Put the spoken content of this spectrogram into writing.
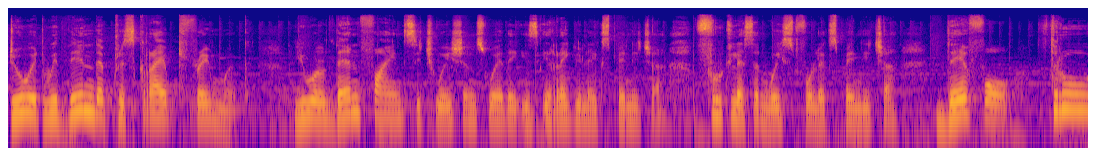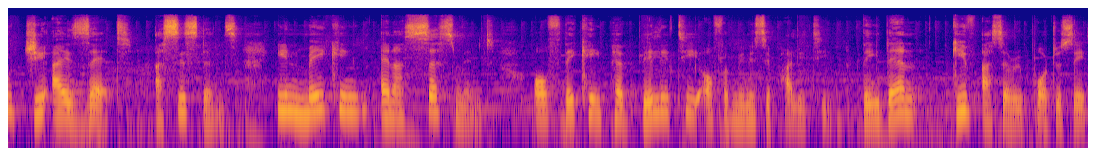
do it within the prescribed framework, you will then find situations where there is irregular expenditure, fruitless and wasteful expenditure. Therefore, through GIZ assistance in making an assessment of the capability of a municipality, they then give us a report to say,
